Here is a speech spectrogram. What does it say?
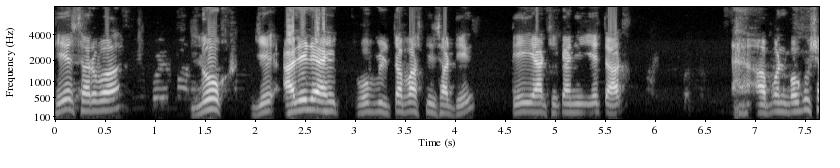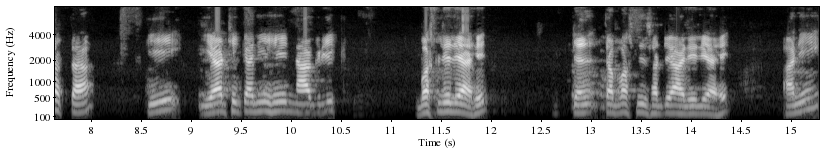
हे सर्व लोक जे आलेले आहेत ओपीडी तपासणीसाठी ते या ठिकाणी येतात. आपण बघू शकता की या ठिकाणी हे नागरिक बसलेले आहेत त्या तपासणीसाठी आलेले आहेत. आणि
